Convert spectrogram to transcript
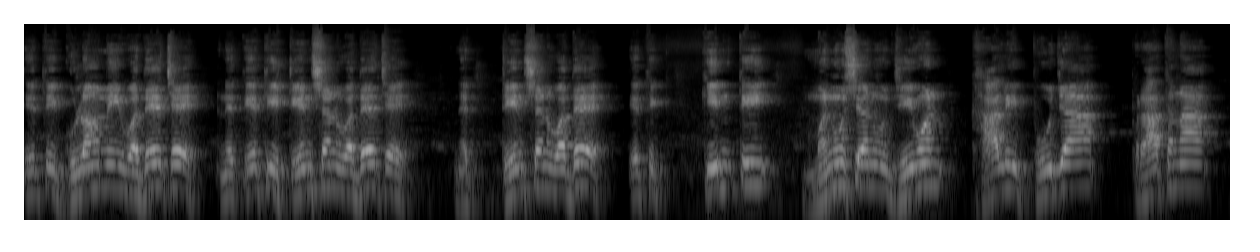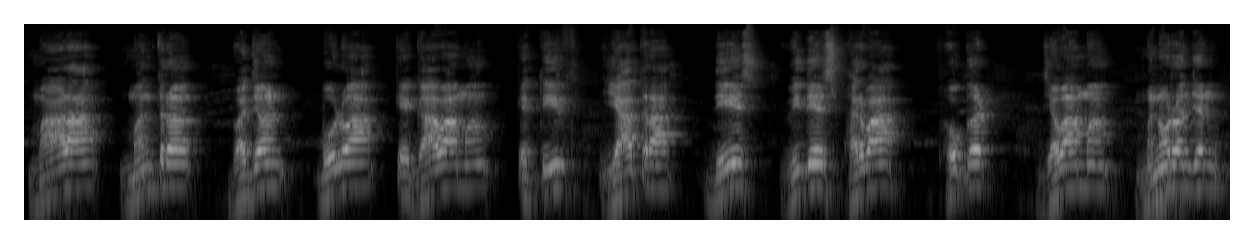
તેથી ગુલામી વધે છે અને તેથી ટેન્શન વધે છે. ને ટેન્શન વધે, તેથી કિંમતી મનુષ્યનું જીવન ખાલી પૂજા, પ્રાર્થના, માળા, મંત્ર, ભજન, બોલવા કે ગાવામાં કે તીર્થ યાત્રા દેશ વિદેશ ફરવા ફોકટ જવામાં, મનોરંજન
